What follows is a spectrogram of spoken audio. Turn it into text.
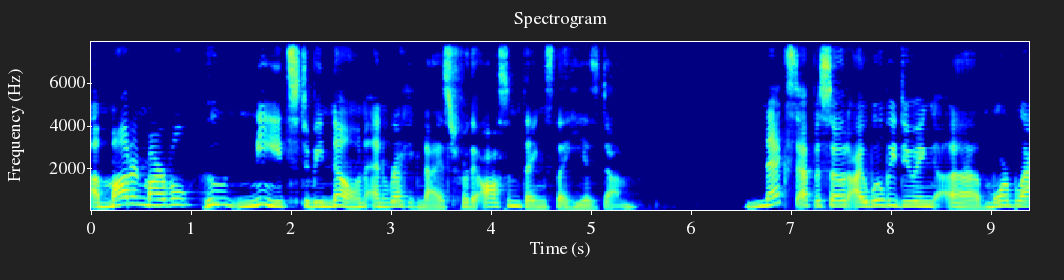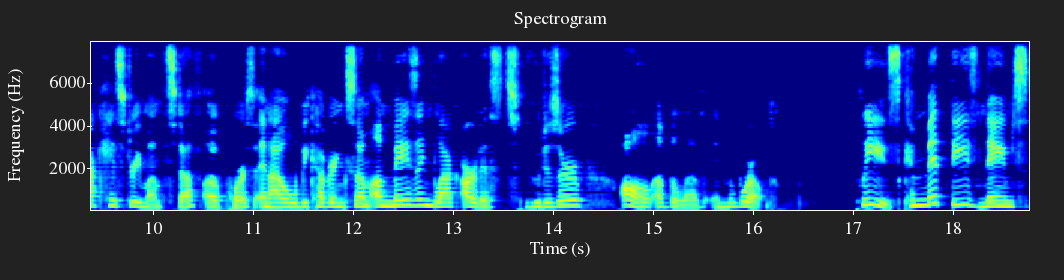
A modern marvel who needs to be known and recognized for the awesome things that he has done. Next episode, I will be doing uh, more Black History Month stuff, of course, and I will be covering some amazing black artists who deserve all of the love in the world. Please commit these names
